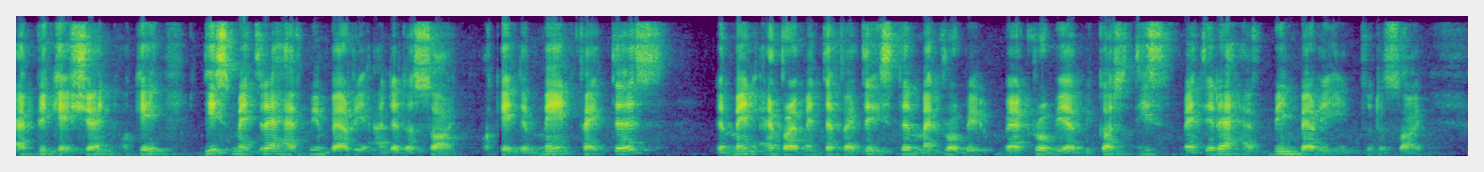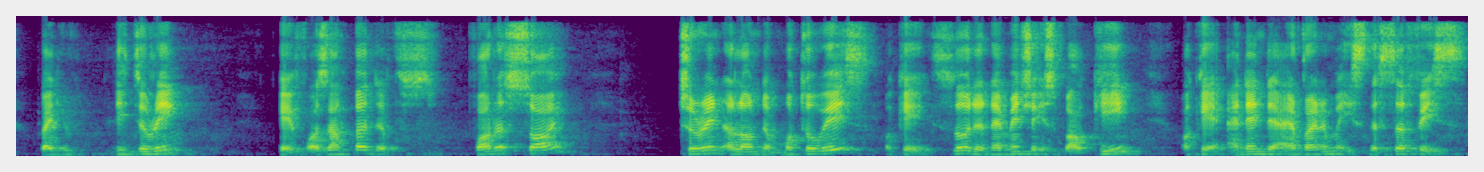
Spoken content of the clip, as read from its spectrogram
application, okay, this material have been buried under the soil. Okay, the main factors, the main environmental factor is the microbial because this material have been buried into the soil. When you littering, okay, for example, the forest soil, terrain along the motorways, okay, so the dimension is bulky, okay, and then the environment is the surface.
